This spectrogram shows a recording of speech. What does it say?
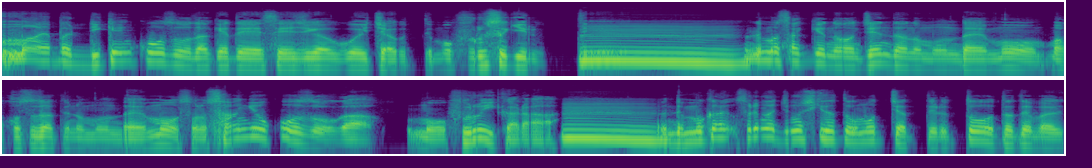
まあやっぱり利権構造だけで政治が動いちゃうってもう古すぎるってういう。んで、まあさっきのジェンダーの問題も、まあ子育ての問題も、その産業構造がもう古いから、うんで、昔、それが常識だと思っちゃってると、例えば、あ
